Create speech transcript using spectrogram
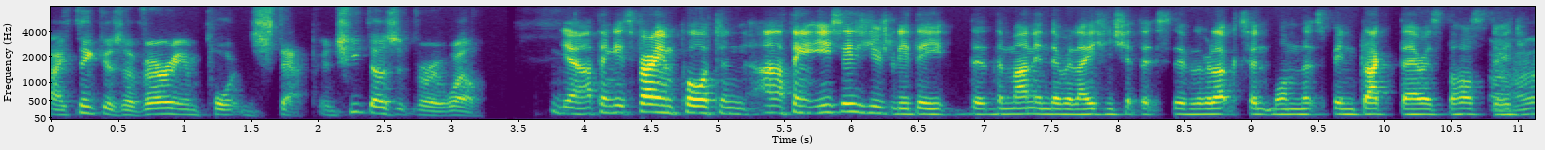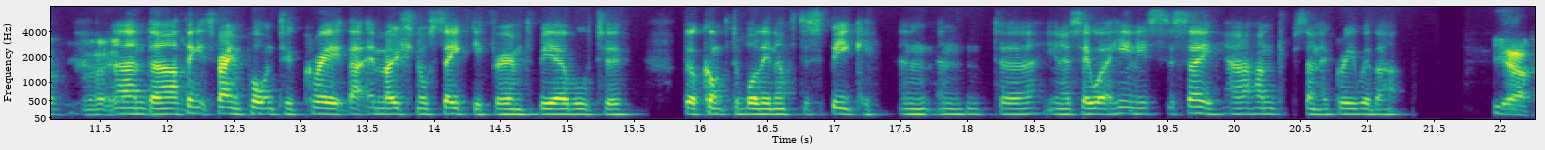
I think is a very important step. And she does it very well. Yeah, I think it's very important. And I think it is usually the, the, the man in the relationship that's the reluctant one that's been dragged there as the hostage. Uh-huh, right. And uh, I think it's very important to create that emotional safety for him to be able to feel comfortable enough to speak and, and uh, you know, say what he needs to say. I 100% agree with that. Yeah.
